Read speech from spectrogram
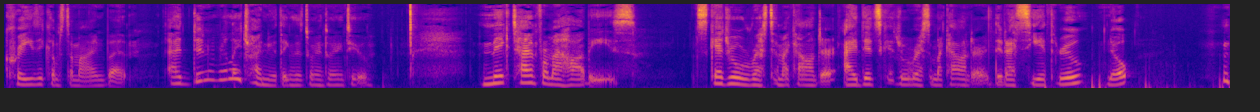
crazy comes to mind, but I didn't really try new things in 2022. Make time for my hobbies. Schedule rest in my calendar. I did schedule rest in my calendar. Did I see it through? Nope.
